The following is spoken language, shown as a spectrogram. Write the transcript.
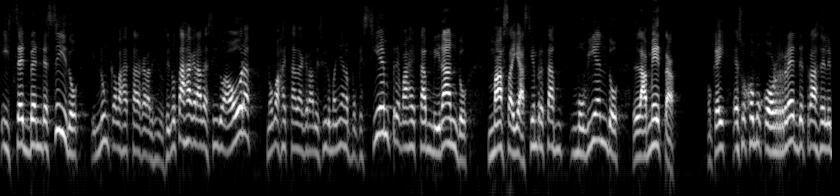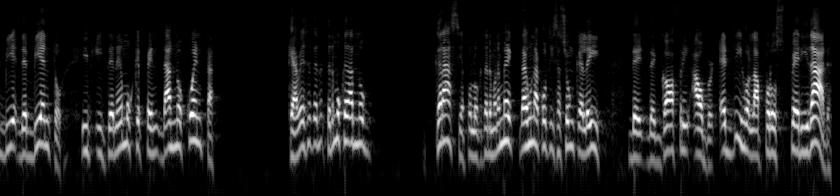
y ser bendecido y nunca vas a estar agradecido. Si no estás agradecido ahora, no vas a estar agradecido mañana porque siempre vas a estar mirando más allá, siempre estás moviendo la meta. Eso es como correr detrás del, viento y, tenemos que darnos cuenta que a veces tenemos que darnos gracias por lo que tenemos. Déjame dar una cotización que leí de, de Godfrey Albert. Él dijo, la prosperidad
